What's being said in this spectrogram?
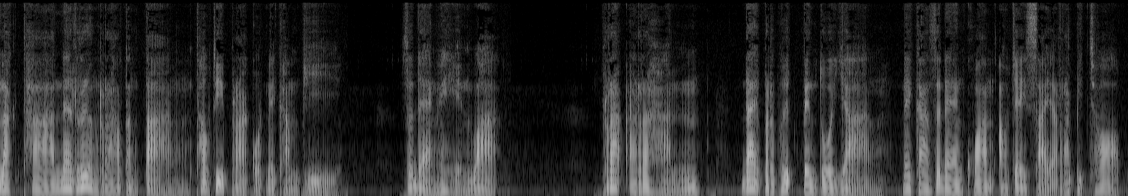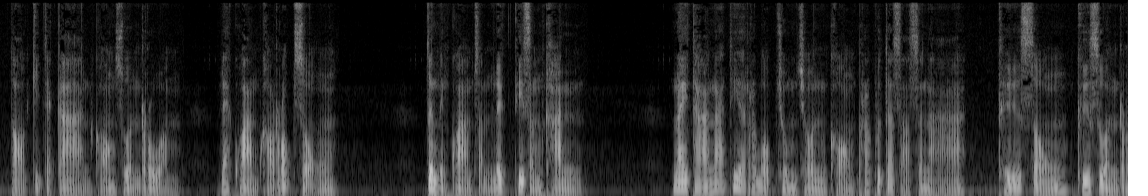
หลักฐานและเรื่องราวต่างๆ เท่าที่ปรากฏในคำพีแสดงให้เห็นว่า พระอรหันต์ได้ประพฤติเป็นตัวอย่างในการแสดงความเอาใจใส่รับผิดชอบต่อกิจการของส่วนรวม และความเคารพสงฆ์ซึ่งเป็นความสำนึกที่สำคัญ ในฐานะที่ระบบชุมชนของพระพุทธศาสนา ถือสงคือส่วนร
